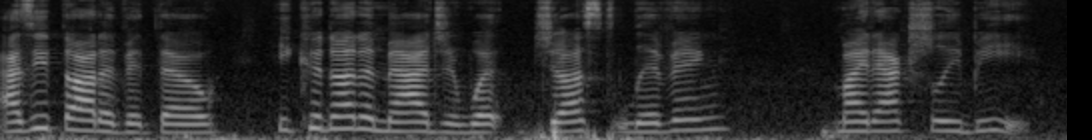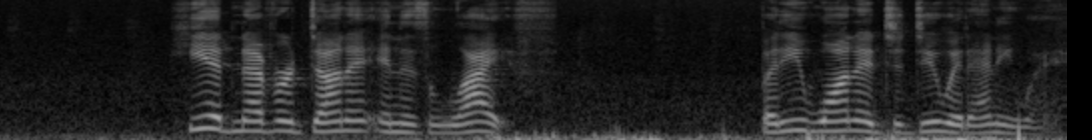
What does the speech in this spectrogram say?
As he thought of it, though, he could not imagine what just living might actually be. He had never done it in his life, but he wanted to do it anyway.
